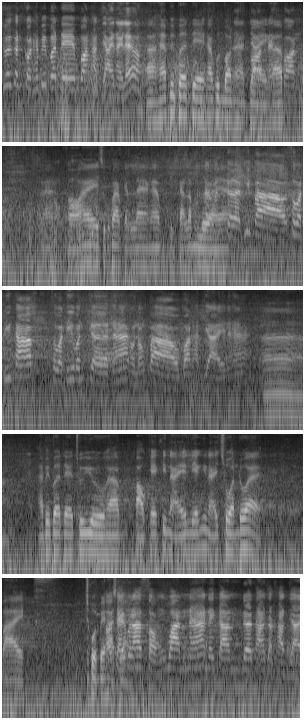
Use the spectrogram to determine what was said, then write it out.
ช่วยกันกด Happy Birthday บอลหัดใหญ่หน่อยแล้วอ่าแฮปปี้เบิร์ดเดย์ครับคุณบอลหาดใหญ่ครับบอลอ่าขอให้สุขภาพแข็งแรงครับกิจการร่ำรวยวันฮะเกิดพี่บ่าว สวัสดีครับ สวัสดีวันเกิดนะฮะของน้องบ่าวบอลหัดใหญ่นะฮะอ่า Happy Birthday to you ครับ เป่าเค้กที่ไหนเลี้ยงที่ไหนชวนด้วย ไป ชวนไปหาเราดใช้ใหญ่เวลา 2 วันนะฮะในการเดินทางจากหาดใหญ่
